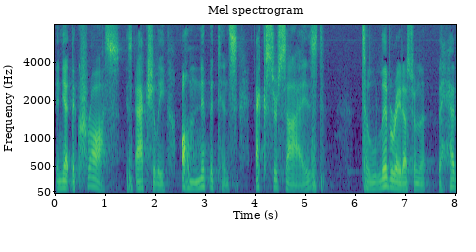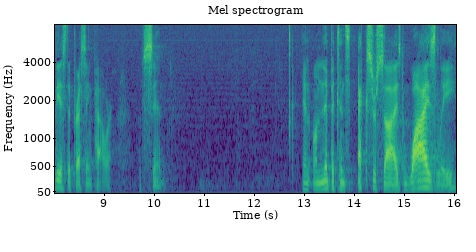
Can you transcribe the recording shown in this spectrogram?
And yet the cross is actually omnipotence exercised to liberate us from the, the heaviest oppressing power of sin and omnipotence exercised wisely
